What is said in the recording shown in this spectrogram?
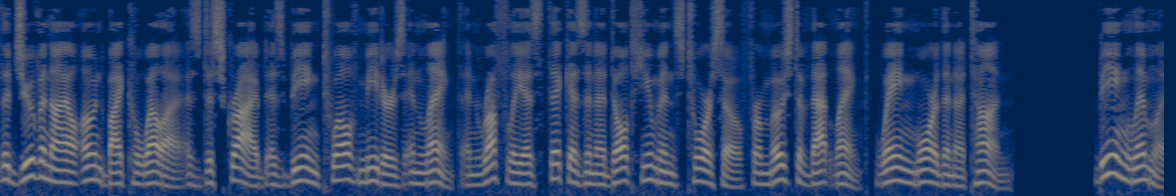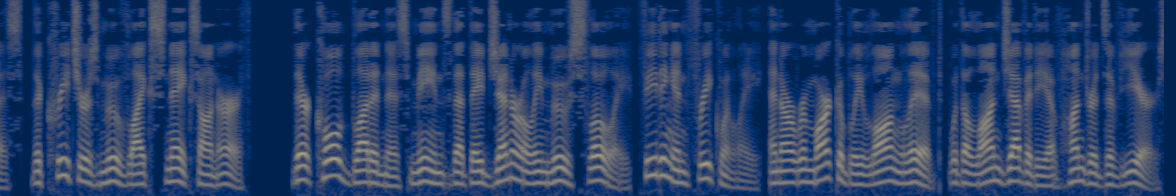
The juvenile owned by Cahuella is described as being 12 meters in length and roughly as thick as an adult human's torso for most of that length, weighing more than a ton. Being limbless, the creatures move like snakes on Earth. Their cold-bloodedness means that they generally move slowly, feeding infrequently, and are remarkably long-lived, with a longevity of hundreds of years.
